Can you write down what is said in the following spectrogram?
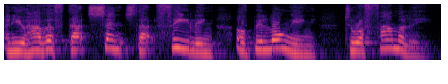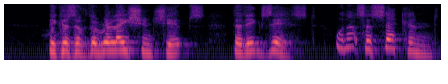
and you have a, that sense, that feeling of belonging to a family because of the relationships that exist. Well, that's a second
